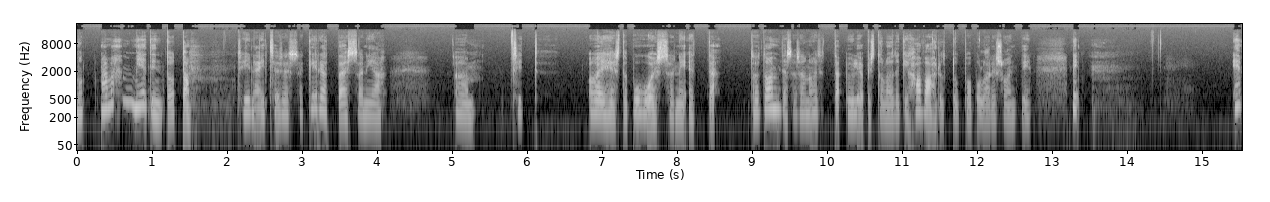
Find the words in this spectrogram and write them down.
mutta mä vähän mietin tota siinä itse asiassa kirjoittaessani ja sitten aiheesta puhuessani, että tuo, mitä sä sanoit, että yliopistolla on jotenkin havahduttu popularisointiin, niin en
